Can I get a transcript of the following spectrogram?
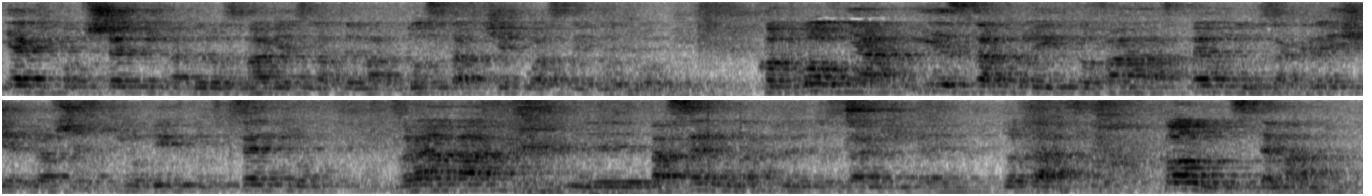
jak i poprzednich, aby rozmawiać na temat dostaw ciepła z tej kotłowni. Kotłownia jest zaprojektowana w pełnym zakresie dla wszystkich obiektów centrum w ramach y, basenu, na który dostaliśmy dotację. Koniec tematu.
